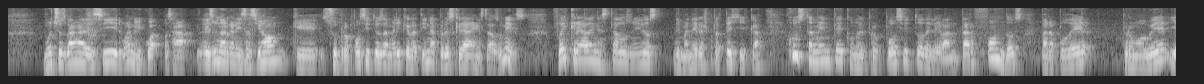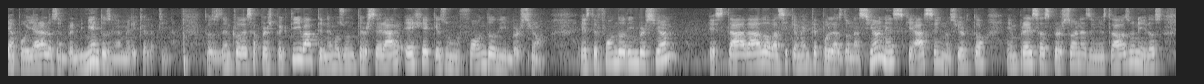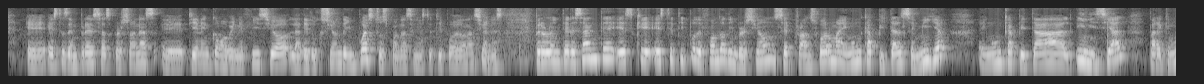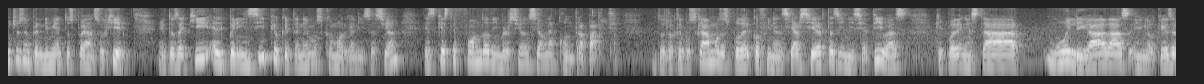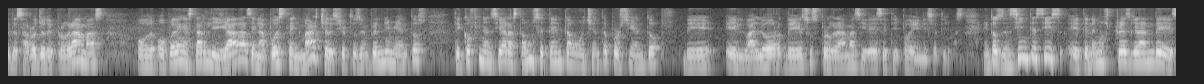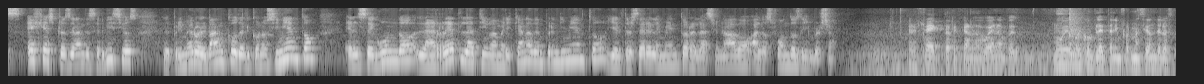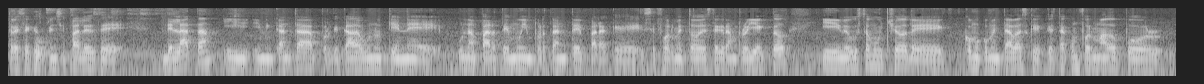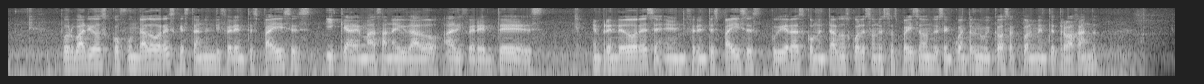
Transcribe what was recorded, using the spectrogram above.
Muchos van a decir, bueno, o sea, es una organización que su propósito es de América Latina, pero es creada en Estados Unidos. Fue creada en Estados Unidos de manera estratégica, justamente con el propósito de levantar fondos para poder promover y apoyar a los emprendimientos en América Latina. Entonces, dentro de esa perspectiva, tenemos un tercer eje que es un fondo de inversión. Este fondo de inversión está dado básicamente por las donaciones que hacen, ¿no es cierto?, empresas, personas en Estados Unidos. Eh, estas empresas, personas eh, tienen como beneficio la deducción de impuestos cuando hacen este tipo de donaciones. Pero lo interesante es que este tipo de fondo de inversión se transforma en un capital semilla, en un capital inicial para que muchos emprendimientos puedan surgir. Entonces aquí el principio que tenemos como organización es que este fondo de inversión sea una contraparte Entonces lo que buscamos es poder cofinanciar ciertas iniciativas que pueden estar muy ligadas en lo que es el desarrollo de programas o, pueden estar ligadas en la puesta en marcha de ciertos emprendimientos, de cofinanciar hasta un 70 o un 80% del el valor de esos programas y de ese tipo de iniciativas. Entonces, en síntesis, eh, tenemos tres grandes ejes, tres grandes servicios. El primero, el Banco del Conocimiento. El segundo, la Red Latinoamericana de Emprendimiento. Y el tercer elemento relacionado a los fondos de inversión. Perfecto, Ricardo. Bueno, pues muy, muy completa la información de los tres ejes principales de de Lata y, me encanta porque cada uno tiene una parte muy importante para que se forme todo este gran proyecto y me gusta mucho de como comentabas que, está conformado por por varios cofundadores que están en diferentes países y que además han ayudado a diferentes emprendedores en diferentes países. ¿Pudieras comentarnos cuáles son estos países donde se encuentran ubicados actualmente trabajando?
